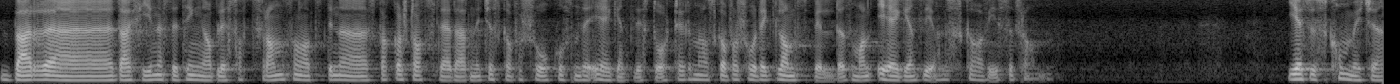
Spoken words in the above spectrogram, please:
bare de fineste tingene blir satt fram, sånn at denne stakkars statslederen ikke skal få se hvordan det egentlig står til, men han skal få se det glansbildet som han egentlig ønsker å vise fram. Jesus kom ikke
